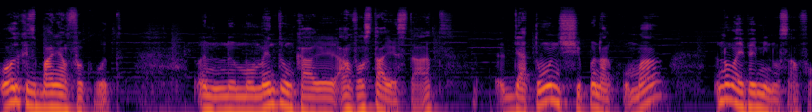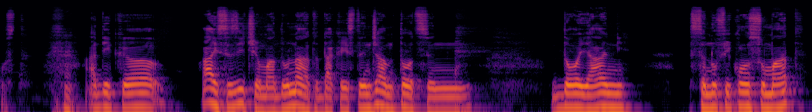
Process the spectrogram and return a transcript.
oricâți bani am făcut, în momentul în care am fost arestat, de atunci și până acum, numai pe minus am fost. Adică, hai să zicem, adunat, dacă îi strângeam toți în 2 ani să nu fi consumat,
